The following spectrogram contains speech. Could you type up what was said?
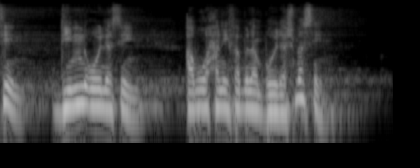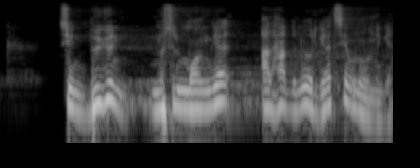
sen dinni o'ylasang abu hanifa bilan bo'ylashmasang sen bugun musulmonga alhamdulillah o'rgat sen uni o'rniga.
